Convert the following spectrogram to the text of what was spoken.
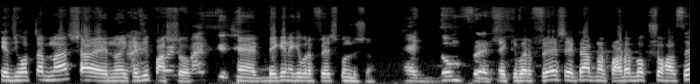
কেজি হচ্ছে আপনার সাড়ে নয় কেজি পাঁচশো। হ্যাঁ দেখেন একেবারে ফ্রেশ কন্ডিশন একদম ফ্রেশ একেবারে ফ্রেশ এটা আপনার পাউডার বক্স আছে।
